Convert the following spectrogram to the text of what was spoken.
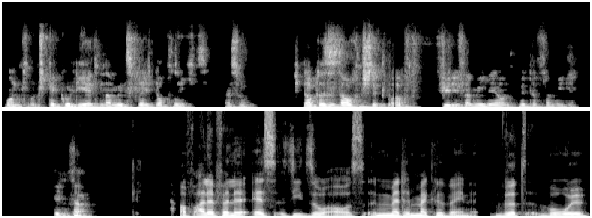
und, und spekuliert und dann wird es vielleicht doch nichts. Also ich glaube, das ist auch ein Schritt für die Familie und mit der Familie. Auf jeden Fall. Auf alle Fälle, es sieht so aus. Matt McIlvain wird wohl,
